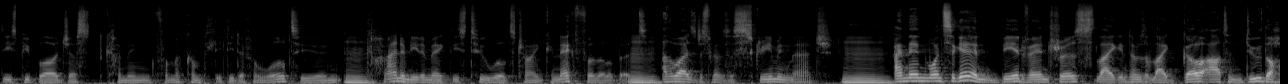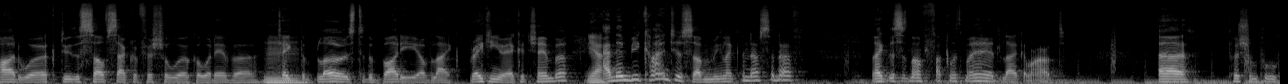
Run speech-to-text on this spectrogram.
these people are just coming from a completely different world to you, and Mm. kind of need to make these two worlds try and connect for a little bit. Mm. Otherwise, it just becomes a screaming match. Mm. And then once again, be adventurous, like in terms of like go out and do the hard work, do the self-sacrificial work or whatever. Mm. Take the blows to the body of like breaking your echo chamber, Yeah. and then be kind to yourself and being like, enough's enough. Like this is not fucking with my head. Like I'm out. Uh, push and pull.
